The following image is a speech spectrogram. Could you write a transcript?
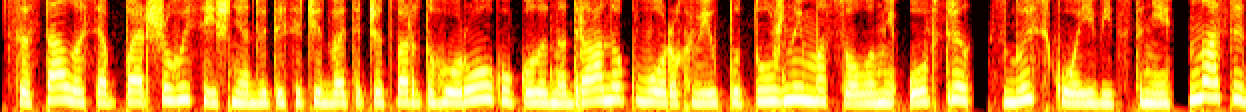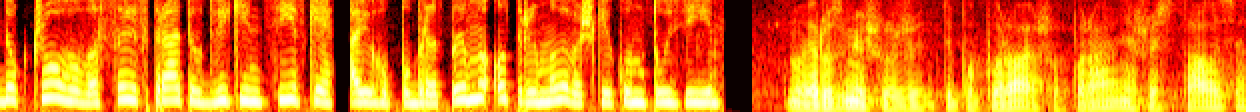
Все сталося 1 січня 2024 року, коли над ранок ворог вів потужний масований обстріл з близької відстані. Внаслідок чого Василь втратив дві кінцівки, а його побратими отримали важкі контузії. Ну, я розумів, що вже типу пора, що поранення, щось сталося.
